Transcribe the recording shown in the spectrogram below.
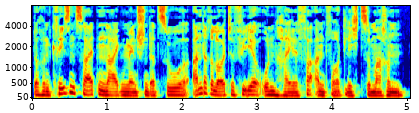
Doch in Krisenzeiten neigen Menschen dazu, andere Leute für ihr Unheil verantwortlich zu machen.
